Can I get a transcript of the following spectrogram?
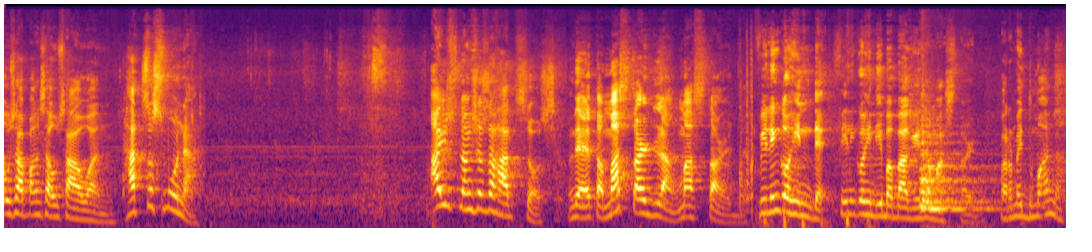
usapang sausawan. Hot sauce muna. Ayos lang siya sa hot sauce. Hindi, ito, mustard lang, mustard. Feeling ko hindi. Feeling ko hindi babagay sa mustard. Para may dumaan ah.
